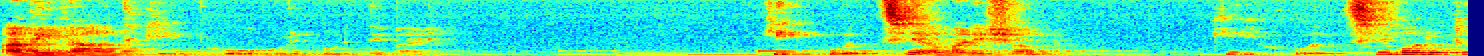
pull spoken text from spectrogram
আমি রাতকে ভোর করতে পারি। কি হচ্ছে আমার এসব? কি হচ্ছে বলো তো?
